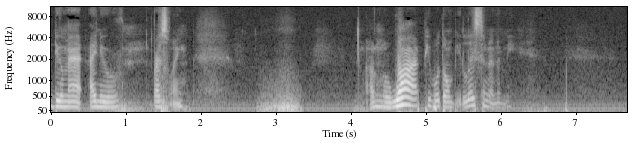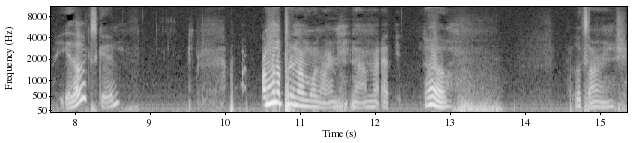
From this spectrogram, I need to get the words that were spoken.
do mat, I do wrestling. I don't know why people don't be listening to me. Yeah, that looks good. I'm gonna put it on one arm. No, I'm not. Oh. It looks orange.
